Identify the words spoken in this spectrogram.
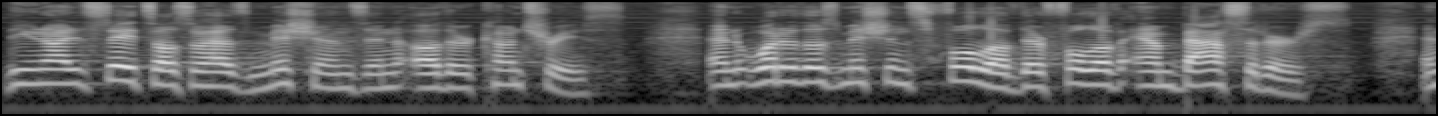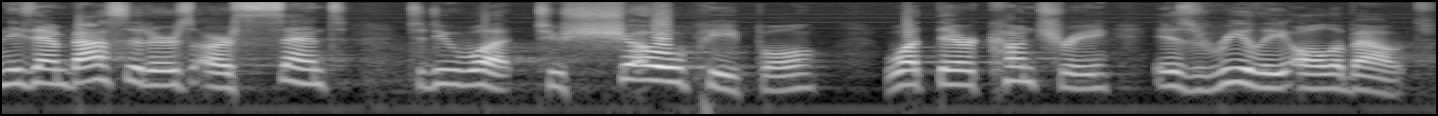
The United States also has missions in other countries. And what are those missions full of? They're full of ambassadors. And these ambassadors are sent to do what? To show people what their country is really all about.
